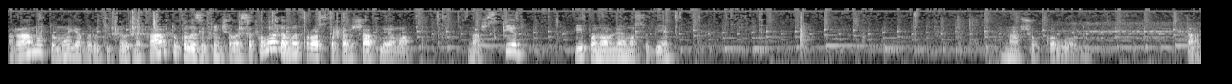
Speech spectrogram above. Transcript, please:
рану, тому я беру тільки одну карту. Коли закінчилася колода, ми просто перешафлюємо наш скід і поновлюємо собі нашу колоду. Так.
